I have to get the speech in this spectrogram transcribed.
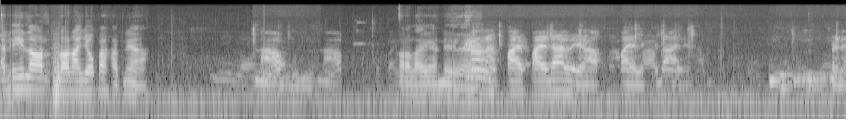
อันนี้รอรอนายกป่ะครับเนี่ย ครับครับรออะไรกันเอ่ยนั่นแหละไปไปได้เลยครับ ไปเลยก็ได้เลยครับ ไปไหน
